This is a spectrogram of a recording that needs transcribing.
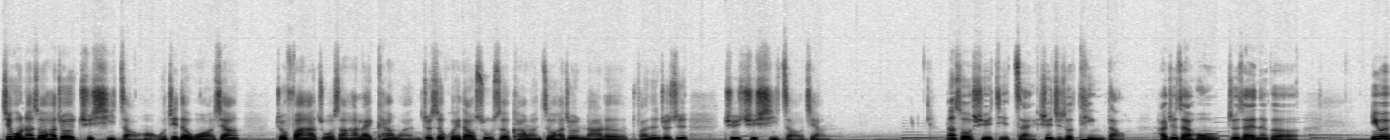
结果那时候他就去洗澡哈，我记得我好像。就放在桌上，他来看完，就是回到宿舍看完之后，他就拿了，反正就是去去洗澡这样。那时候学姐在，学姐就听到，他就在后，就在那个，因为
